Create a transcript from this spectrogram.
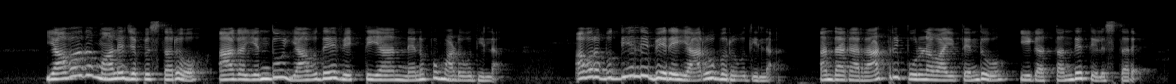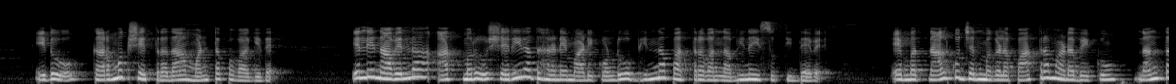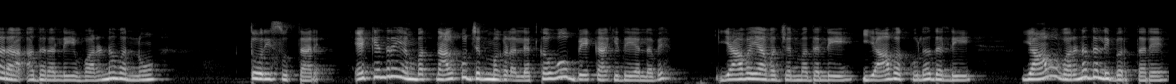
ಯಾವಾಗ ಮಾಲೆ ಜಪಿಸ್ತಾರೋ ಆಗ ಎಂದೂ ಯಾವುದೇ ವ್ಯಕ್ತಿಯ ನೆನಪು ಮಾಡುವುದಿಲ್ಲ. ಅವರ ಬುದ್ಧಿಯಲ್ಲಿ ಬೇರೆ ಯಾರೂ ಬರುವುದಿಲ್ಲ. ಅಂದಾಗ ರಾತ್ರಿ ಪೂರ್ಣವಾಯಿತೆಂದು ಈಗ ತಂದೆ ತಿಳಿಸ್ತಾರೆ. ಇದು ಕರ್ಮಕ್ಷೇತ್ರದ ಮಂಟಪವಾಗಿದೆ. ಇಲ್ಲಿ ನಾವೆಲ್ಲ ಆತ್ಮರು ಶರೀರ ಧಾರಣೆ ಮಾಡಿಕೊಂಡು ಭಿನ್ನ ಪಾತ್ರವನ್ನು ಅಭಿನಯಿಸುತ್ತಿದ್ದೇವೆ. ಎಂಬತ್ನಾಲ್ಕು ಜನ್ಮಗಳ ಪಾತ್ರ ಮಾಡಬೇಕು, ನಂತರ ಅದರಲ್ಲಿ ವರ್ಣವನ್ನು ತೋರಿಸುತ್ತಾರೆ. ಏಕೆಂದರೆ ಎಂಬತ್ನಾಲ್ಕು ಜನ್ಮಗಳ ಲೆಕ್ಕವೂ ಬೇಕಾಗಿದೆಯಲ್ಲವೇ? ಯಾವ ಯಾವ ಜನ್ಮದಲ್ಲಿ, ಯಾವ ಕುಲದಲ್ಲಿ, ಯಾವ ವರ್ಣದಲ್ಲಿ ಬರ್ತಾರೆ?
